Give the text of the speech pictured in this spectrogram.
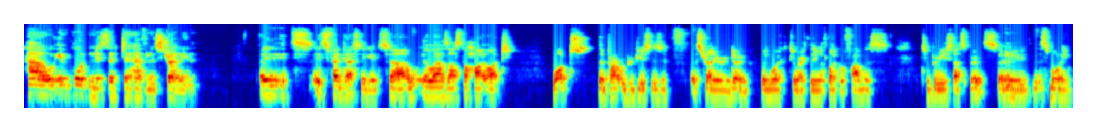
How important is it to have an Australian it's it's fantastic. It's uh, it allows us to highlight what the primary producers of Australia are doing. We work directly with local farmers to produce our spirits. So mm. this morning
